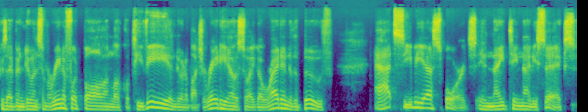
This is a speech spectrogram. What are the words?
because I'd been doing some arena football on local TV and doing a bunch of radio. So I go right into the booth at CBS Sports in 1996.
